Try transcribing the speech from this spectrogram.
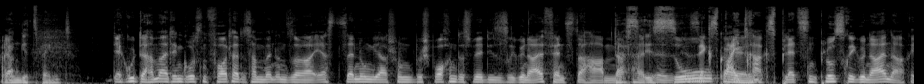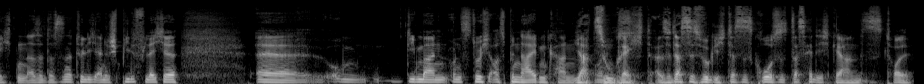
eingezwängt. Ja gut, da haben wir halt den großen Vorteil, das haben wir in unserer ersten Sendung ja schon besprochen, dass wir dieses Regionalfenster haben. Das halt, ist äh, so sechs geil. Beitragsplätzen plus Regionalnachrichten. Also das ist natürlich eine Spielfläche, äh, um die man uns durchaus beneiden kann. Ja, zu Und- Recht. Also das ist wirklich, das ist großes, das hätte ich gern. Das ist toll.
